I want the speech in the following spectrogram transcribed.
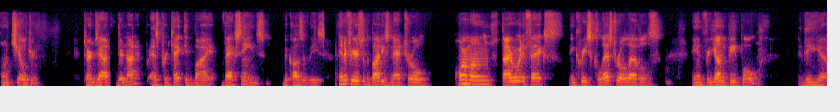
on children. Turns out they're not as protected by vaccines because of these. Interferes with the body's natural hormones, thyroid effects, increased cholesterol levels, and for young people, the uh,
